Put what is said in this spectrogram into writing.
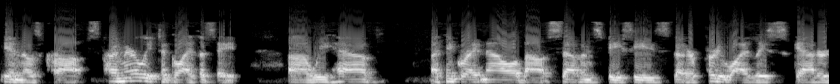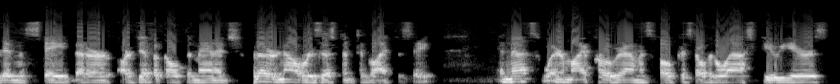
in those crops, primarily to glyphosate. Uh, we have I think right now about seven species that are pretty widely scattered in the state that are, are difficult to manage, that are now resistant to glyphosate. And that's where my program is focused over the last few years.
